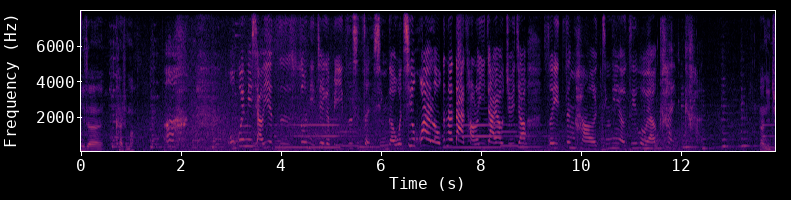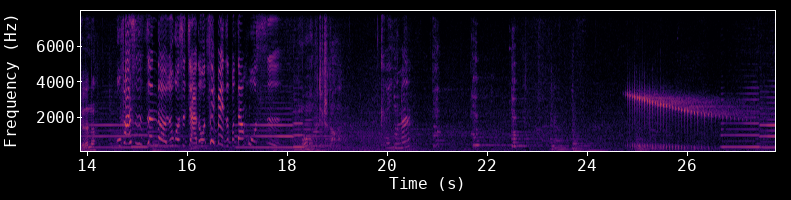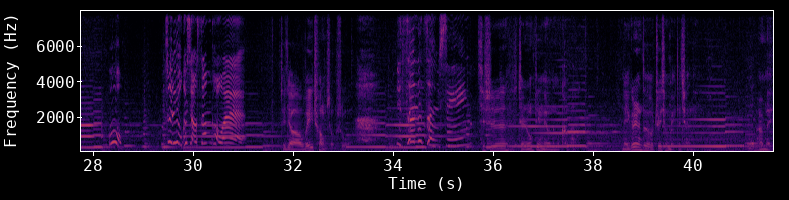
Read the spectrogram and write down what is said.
你在看什么？啊，我闺蜜小叶子说你这个鼻子是整形的，我气坏了，我跟她大吵了一架，要绝交，所以正好今天有机会，我要看一看。那你觉得呢？我发誓是真的，如果是假的，我这辈子不当护士。你摸摸不就知道了？可以吗？这里有个小伤口哎。这叫微创手术。你真的整形？其实整容并没有那么可怕，每个人都有追求美的权利，而美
